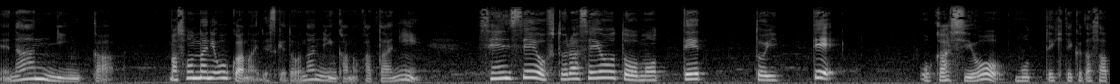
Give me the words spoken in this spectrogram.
何人かまあ、そんなに多くはないですけど何人かの方に「先生を太らせようと思って」と言ってお菓子を持ってきてくださっ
